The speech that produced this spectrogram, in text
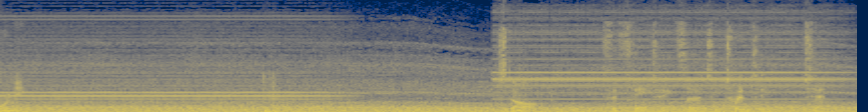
Warning. Stop. 15, 30, 20, 10.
